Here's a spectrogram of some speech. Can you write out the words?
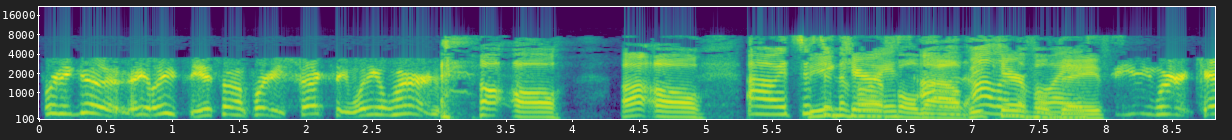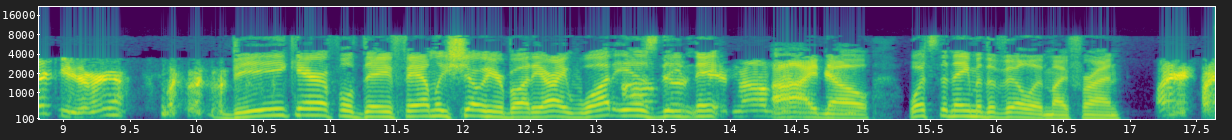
pretty good. Hey, Lisa, you sound pretty sexy. What are you wearing? Uh oh. Uh oh. oh, it's just Be in the careful voice. now. All, Be all in the careful. Dave. you ain't wearing khakis, are you? Be careful, Dave. Family show here, buddy. All right, what is the name? I'm just I know. What's the name of the villain, my friend? Wait, wait,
